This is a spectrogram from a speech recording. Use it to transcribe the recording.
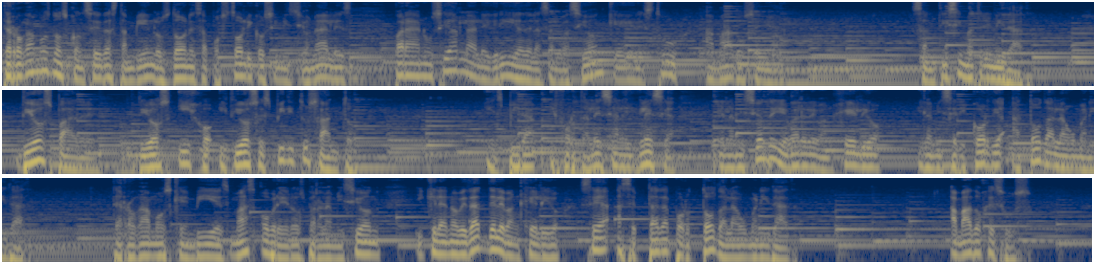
Te rogamos nos concedas también los dones apostólicos y misionales para anunciar la alegría de la salvación que eres tú, amado Señor. Santísima Trinidad, Dios Padre, Dios Hijo y Dios Espíritu Santo, inspira y fortalece a la Iglesia en la misión de llevar el Evangelio y la misericordia a toda la humanidad te rogamos que envíes más obreros para la misión y que la novedad del Evangelio sea aceptada por toda la humanidad. Amado Jesús,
